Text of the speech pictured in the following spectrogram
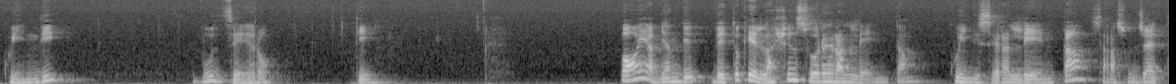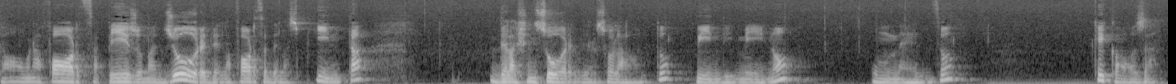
Quindi V0t. Poi abbiamo de- detto che l'ascensore rallenta, quindi se rallenta sarà soggetto a una forza, peso maggiore della forza della spinta dell'ascensore verso l'alto, quindi meno un mezzo, che cosa?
